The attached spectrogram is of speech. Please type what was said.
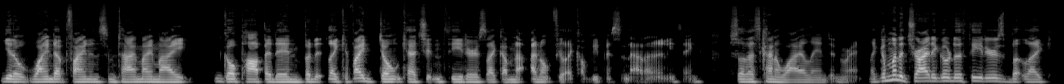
you know wind up finding some time, I might go pop it in. But it, like if I don't catch it in theaters, like I'm not. I don't feel like I'll be missing out on anything. So that's kind of why I land in rent. Like I'm gonna try to go to the theaters, but like.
